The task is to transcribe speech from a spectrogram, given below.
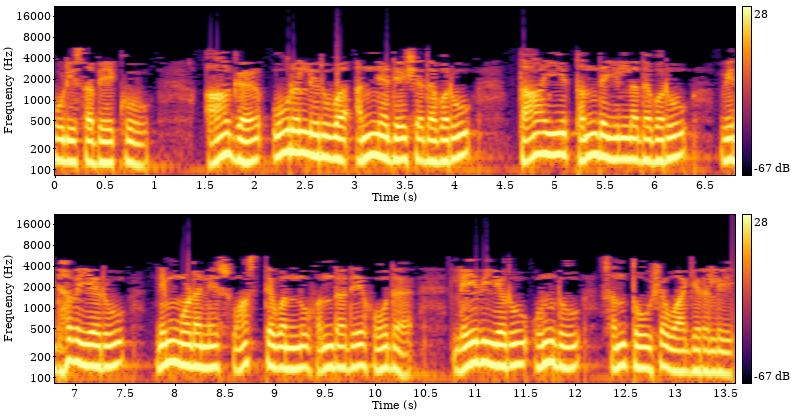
ಕೂಡಿಸಬೇಕು. ಆಗ ಊರಲ್ಲಿರುವ ಅನ್ಯ ದೇಶದವರು ತಾಯಿ ತಂದೆಯಿಲ್ಲದವರು, ವಿಧವೆಯರು ನಿಮ್ಮೊಡನೆ ಸ್ವಾಸ್ಥ್ಯವನ್ನು ಹೊಂದದೆ ಹೋದ ಲೇವಿಯರು ಉಂಡು ಸಂತೋಷವಾಗಿರಲಿ.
